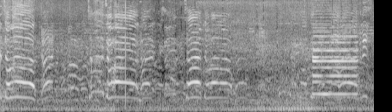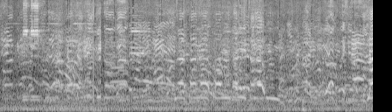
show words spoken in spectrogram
ਜਵਾਨ ਜੈ ਜਵਾਨ ਜੈ ਜਵਾਨ ਪੁਲਿਸ ये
